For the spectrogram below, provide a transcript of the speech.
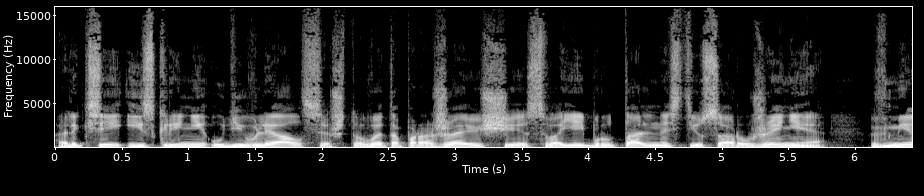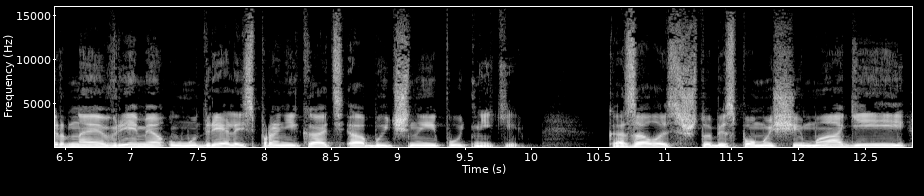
Алексей искренне удивлялся, что в это поражающее своей брутальностью сооружение в мирное время умудрялись проникать обычные путники. Казалось, что без помощи магии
